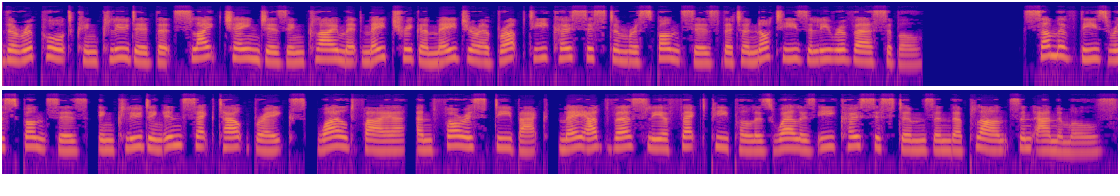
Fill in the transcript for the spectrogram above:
The report concluded that slight changes in climate may trigger major abrupt ecosystem responses that are not easily reversible. Some of these responses, including insect outbreaks, wildfire, and forest dieback, may adversely affect people as well as ecosystems and their plants and animals.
